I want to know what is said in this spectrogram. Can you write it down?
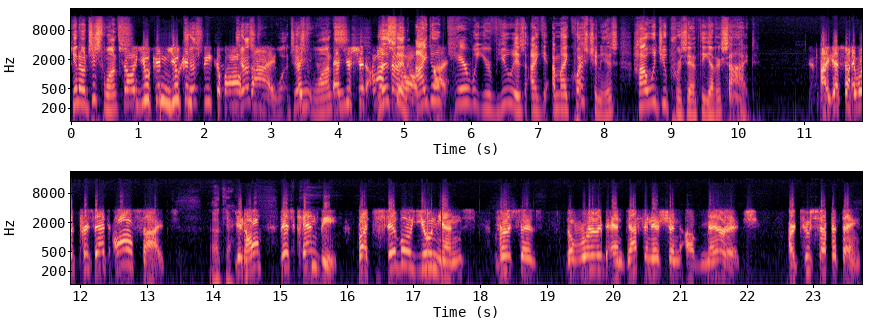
You know, just once. So you can you can just, speak of all sides. Just and, once. And you should Listen, I don't sides. care what your view is. I, my question is, how would you present the other side? I guess I would present all sides. Okay. You know, this can be. But civil unions versus the word and definition of marriage are two separate things.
